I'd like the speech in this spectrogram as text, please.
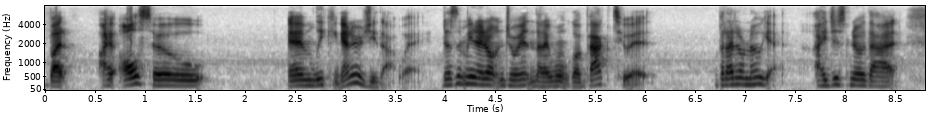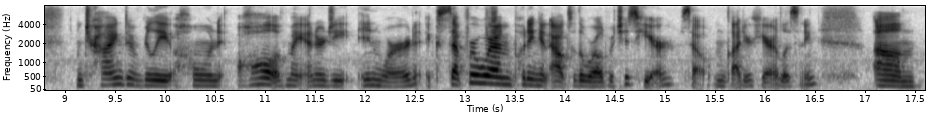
but I also am leaking energy that way. Doesn't mean I don't enjoy it and that I won't go back to it, but I don't know yet. I just know that I'm trying to really hone all of my energy inward, except for where I'm putting it out to the world, which is here. So I'm glad you're here listening. Um,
